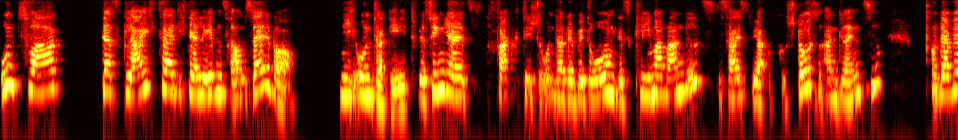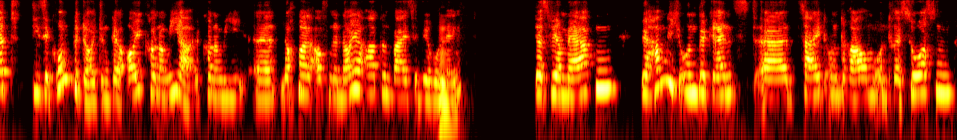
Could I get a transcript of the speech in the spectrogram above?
Und zwar, dass gleichzeitig der Lebensraum selber nicht untergeht. Wir sind ja jetzt faktisch unter der Bedrohung des Klimawandels. Das heißt, wir stoßen an Grenzen. Und da wird diese Grundbedeutung der Ökonomia, Ökonomie, äh, nochmal auf eine neue Art und Weise virulent, hm. dass wir merken, wir haben nicht unbegrenzt äh, Zeit und Raum und Ressourcen,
